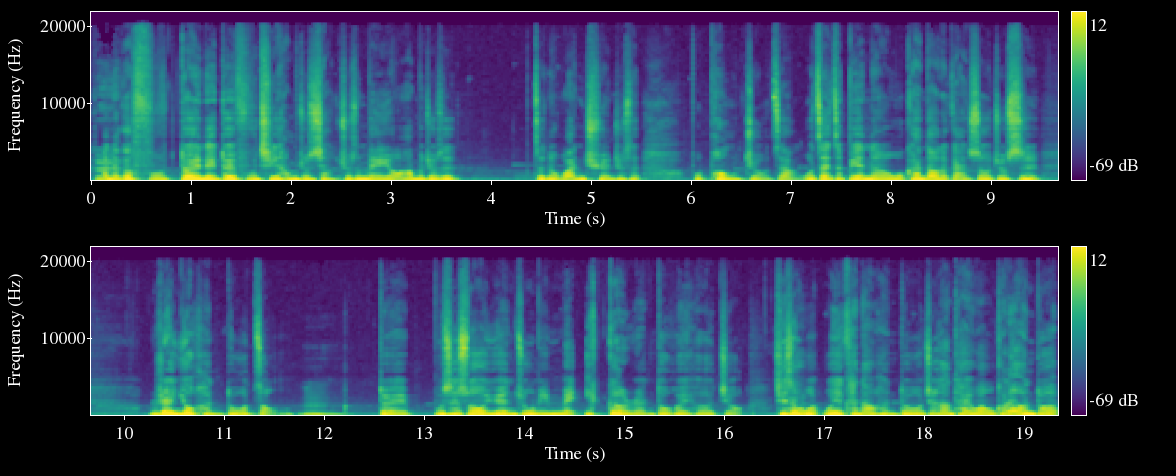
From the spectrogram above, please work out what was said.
对，啊，那个夫对那对夫妻，他们就是想就是没有，他们就是真的完全就是不碰酒这样。我在这边呢，我看到的感受就是人有很多种，嗯，对，不是说原住民每一个人都会喝酒。其实我我也看到很多，就像台湾，我看到很多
